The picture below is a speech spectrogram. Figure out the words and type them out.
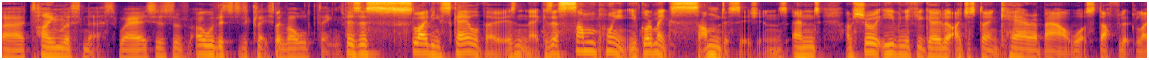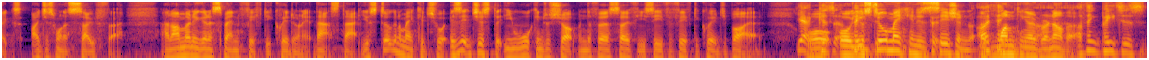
uh, timelessness, where it's just sort of oh, this is a collection of old things. There's a sliding scale, though, isn't there? Because at some point you've got to make some decisions, and I'm sure even if you go, look, I just don't care about what stuff looked like. I just want a sofa, and I'm only going to spend 50 quid on it. That's that. You're still going to make a choice. Is it just that you walk into a shop and the first sofa you see for 50 quid, you buy it? Yeah, or, 'cause, uh, or you're still making a decision of think- one thing over another. I think Peter's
